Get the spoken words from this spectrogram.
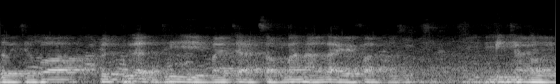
โดยเฉพาะเพื่อนๆที่มาจากสองมหาลัยฝั่งพิธีกร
